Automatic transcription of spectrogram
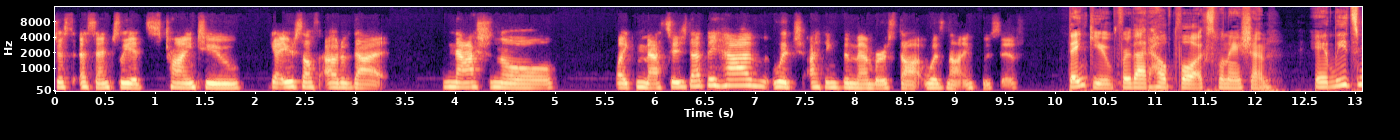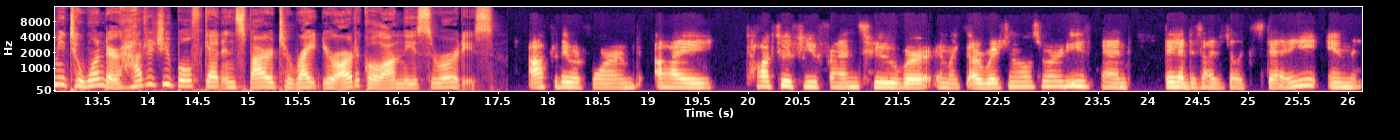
just essentially it's trying to get yourself out of that national like message that they have, which I think the members thought was not inclusive. Thank you for that helpful explanation. It leads me to wonder how did you both get inspired to write your article on these sororities? After they were formed, I talked to a few friends who were in like the original sororities and they had decided to like stay in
